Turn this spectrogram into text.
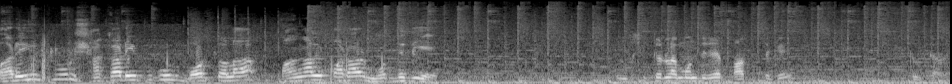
বারুইপুর সাঁকারিপুকুর বটতলা বাঙাল পাড়ার মধ্যে দিয়ে। শীতলা মন্দিরের পাশ থেকে ঢুকতে হবে।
